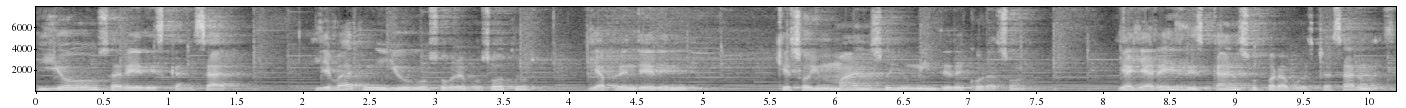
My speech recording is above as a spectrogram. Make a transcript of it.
y yo os haré descansar. Llevad mi yugo sobre vosotros y aprended de mí, que soy manso y humilde de corazón, y hallaréis descanso para vuestras almas,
